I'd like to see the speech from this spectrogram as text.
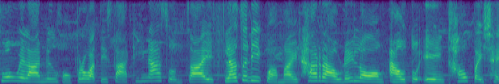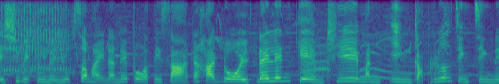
ช่วงเวลาหนึ่งของประวัติศาสตร์ที่น่าสนใจ แล้วจะดีกว่าไหมถ้าเราได้ลองเอาตัวเองเข้าไปใช้ชีวิตอยู่ในยุคสมัยนั้นในประวัติศาสตร์นะคะ โดยได้เล่นเกมที่มันอิงกับเรื่องจริง ๆ ใน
